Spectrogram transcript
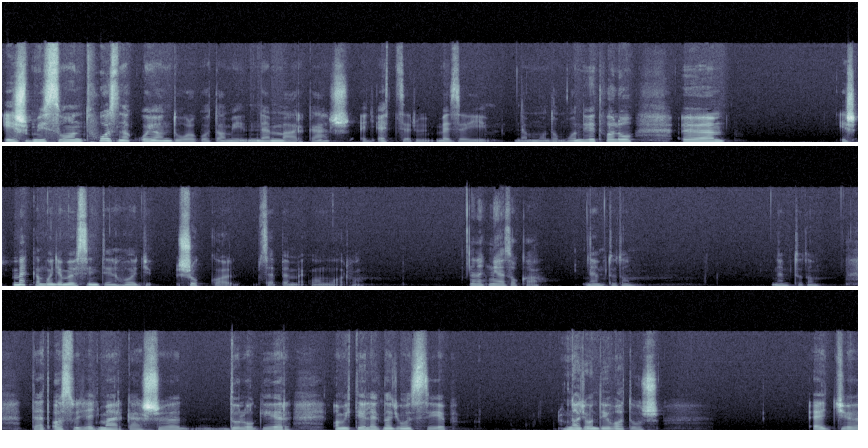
És viszont hoznak olyan dolgot, ami nem márkás, egy egyszerű mezei, nem mondom honnét való, ö, és meg kell mondjam őszintén, hogy sokkal szebben meg van varva. Ennek mi az oka? Nem tudom. Nem tudom. Tehát az, hogy egy márkás dologért, ami tényleg nagyon szép, nagyon divatos, egy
